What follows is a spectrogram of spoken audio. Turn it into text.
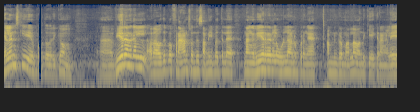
ஜெலன்ஸ்கியை பொறுத்த வரைக்கும் வீரர்கள் அதாவது இப்போ ஃப்ரான்ஸ் வந்து சமீபத்தில் நாங்கள் வீரர்களை உள்ளே அனுப்புகிறோங்க அப்படின்ற மாதிரிலாம் வந்து கேட்குறாங்களே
